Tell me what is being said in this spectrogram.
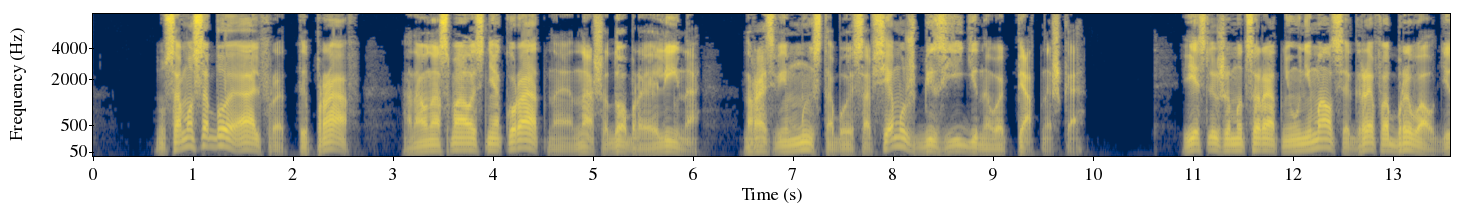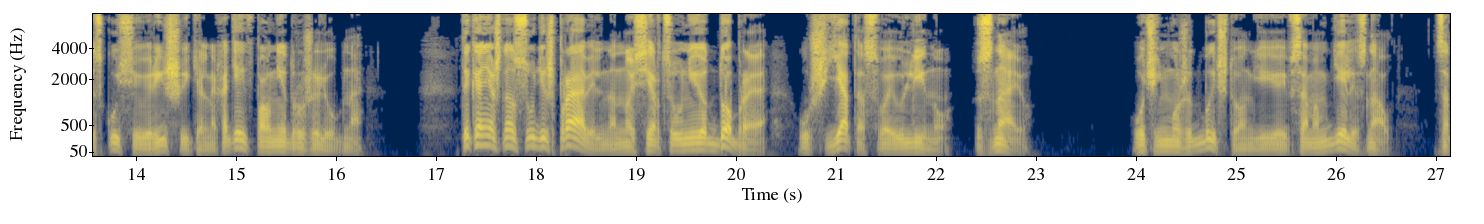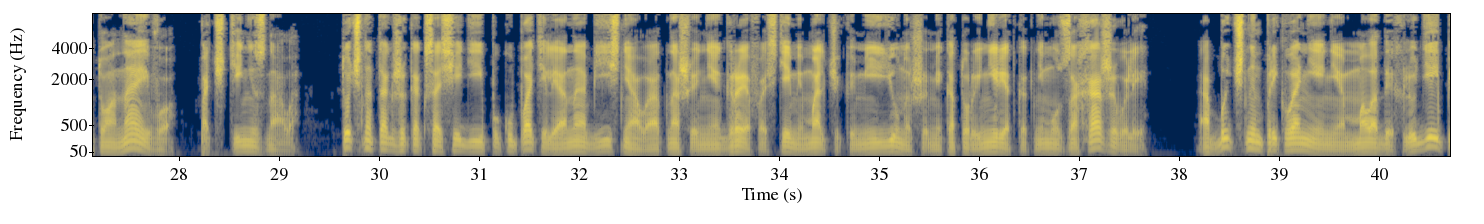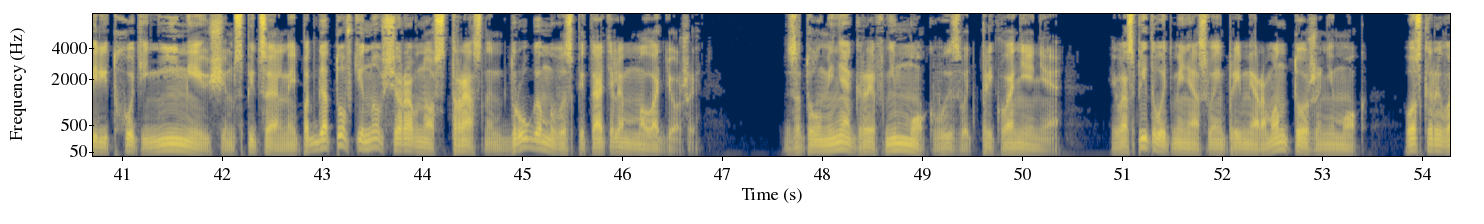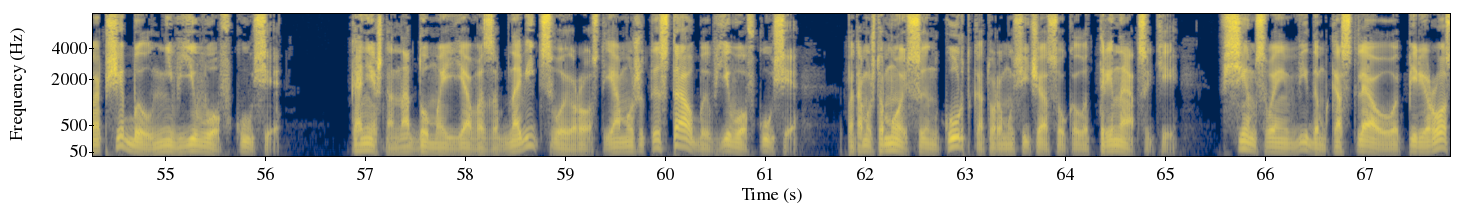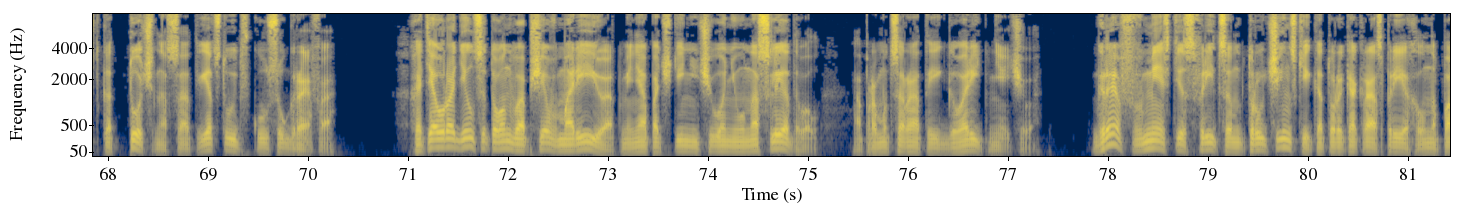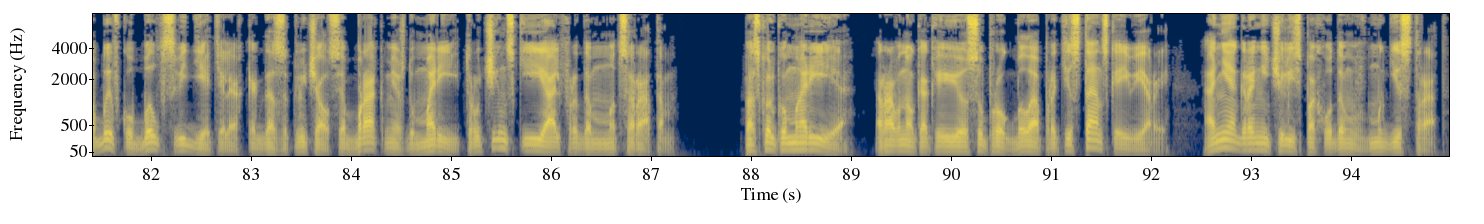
«Ну, само собой, Альфред, ты прав. Она у нас малость неаккуратная, наша добрая Лина. Но разве мы с тобой совсем уж без единого пятнышка?» Если же Мацерат не унимался, Греф обрывал дискуссию решительно, хотя и вполне дружелюбно. «Ты, конечно, судишь правильно, но сердце у нее доброе. Уж я-то свою Лину знаю». Очень может быть, что он ее и в самом деле знал, зато она его почти не знала. Точно так же, как соседи и покупатели, она объясняла отношения Грефа с теми мальчиками и юношами, которые нередко к нему захаживали, обычным преклонением молодых людей перед хоть и не имеющим специальной подготовки, но все равно страстным другом и воспитателем молодежи. Зато у меня Греф не мог вызвать преклонения, и воспитывать меня своим примером он тоже не мог. Оскар и вообще был не в его вкусе. Конечно, надумая я возобновить свой рост, я, может, и стал бы в его вкусе, потому что мой сын Курт, которому сейчас около тринадцати, всем своим видом костлявого переростка точно соответствует вкусу Грефа. Хотя уродился-то он вообще в Марию, от меня почти ничего не унаследовал, а про Мацерата и говорить нечего. Греф вместе с фрицем Тручинский, который как раз приехал на побывку, был в свидетелях, когда заключался брак между Марией Тручинский и Альфредом Мацератом. Поскольку Мария, равно как и ее супруг, была протестантской веры, они ограничились походом в магистрат.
